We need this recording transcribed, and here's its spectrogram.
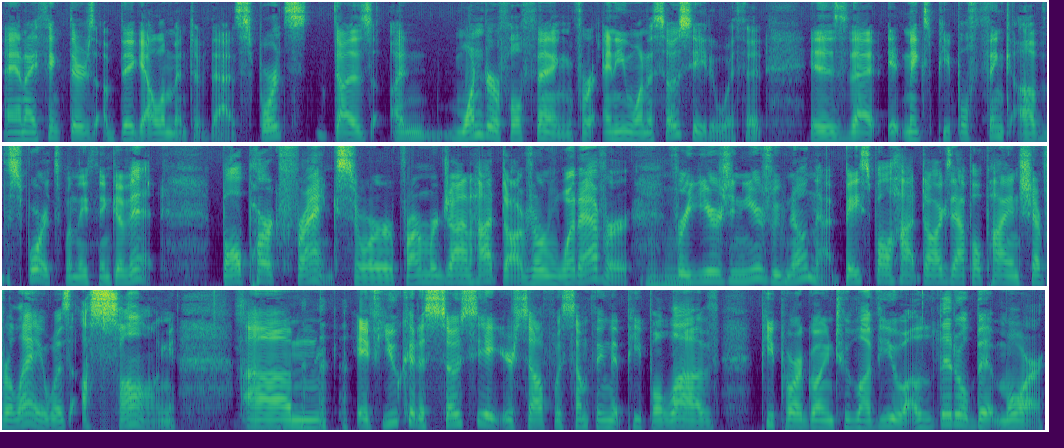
And I think there's a big element of that. Sports does a wonderful thing for anyone associated with it is that it makes people think of the sports when they think of it. Ballpark Franks or Farmer John hot dogs or whatever. Mm-hmm. For years and years, we've known that. Baseball, hot dogs, apple pie, and Chevrolet was a song. Um, if you could associate yourself with something that people love, people are going to love you a little bit more.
